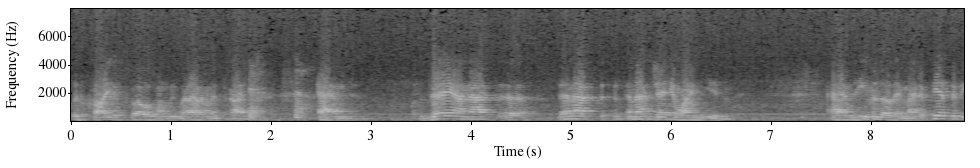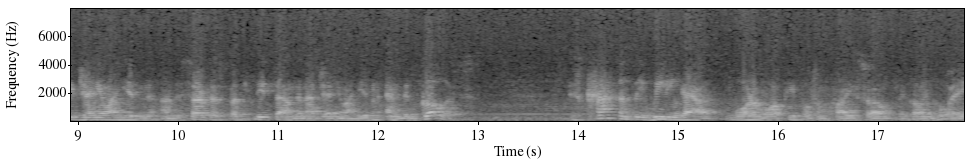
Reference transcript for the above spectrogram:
with Yisrael when we went out of Mitzrayim. And they are not, uh, they're not, they're not genuine Yidden. And even though they might appear to be genuine Yidden on the surface, but deep down they're not genuine Yidden. And the Golas is constantly weeding out more and more people from Klal Yisrael. They're going away.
